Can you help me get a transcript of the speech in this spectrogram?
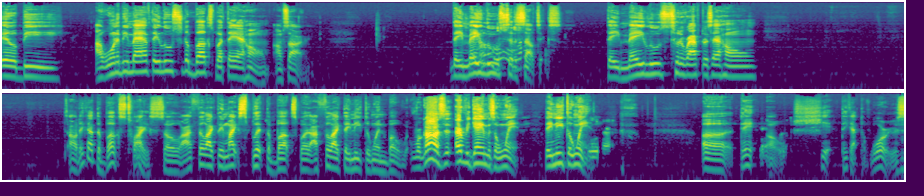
it'll be. I wouldn't be mad if they lose to the Bucks, but they at home. I'm sorry. They may Oh, lose to the. Celtics. They may lose to the Raptors at home. Oh, they got the Bucks twice, so I feel like they might split the Bucks, but I feel like they need to win both. Regardless, every game is a win. They need to win. Uh, they oh shit, they got the Warriors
